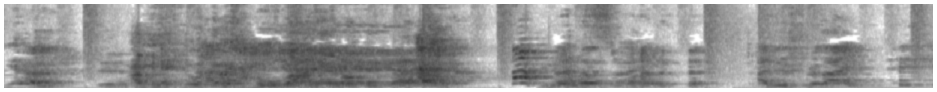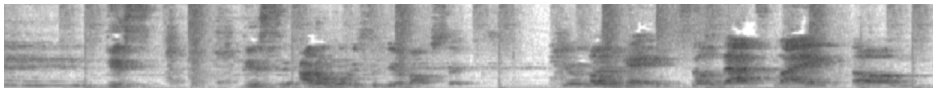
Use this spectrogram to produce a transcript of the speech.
yeah. Yeah. I mean, they do it. I'm Let's not- move our hand off the back. You know That's what? Like, smart. I just feel like this, this. I don't want this to be about sex. You know what I'm saying? okay, so that's like um,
